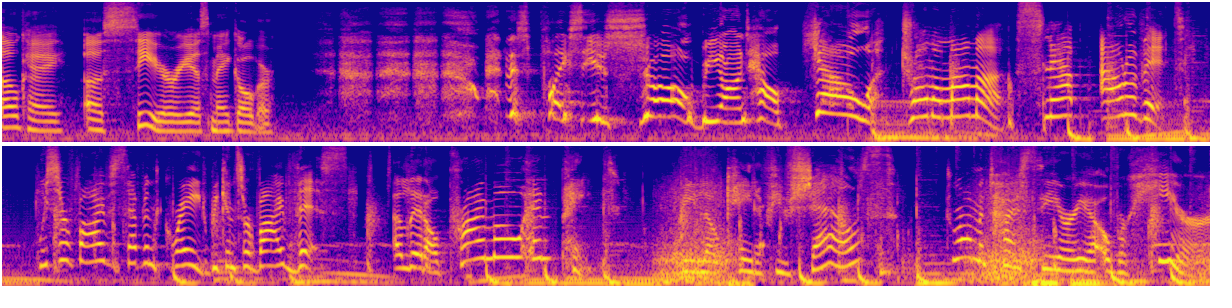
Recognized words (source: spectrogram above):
Okay, a serious makeover. This place is so beyond help. Yo, Drama Mama, snap out of it. We survived seventh grade. We can survive this. A little primo and paint. Relocate a few shelves. Dramatize the area over here.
